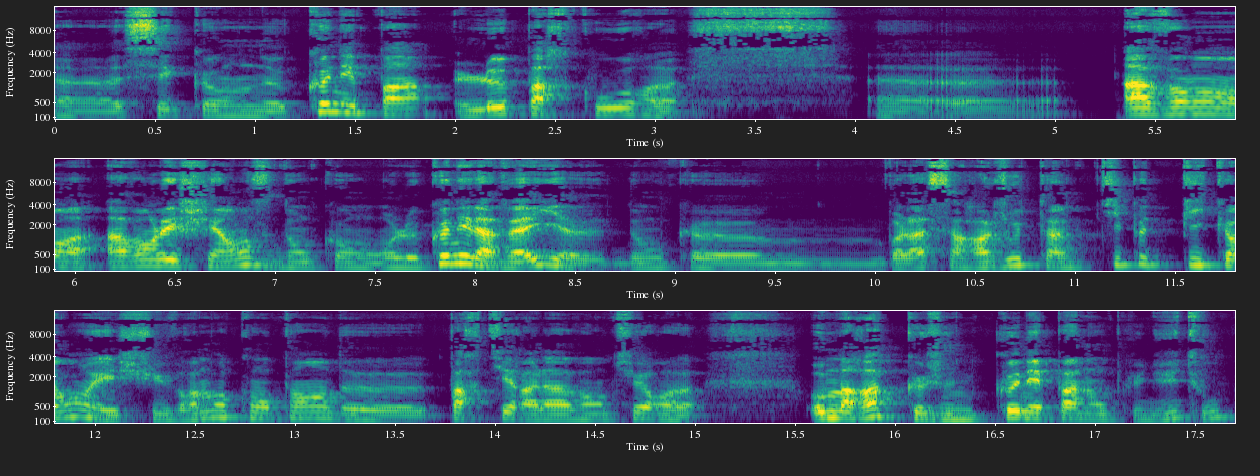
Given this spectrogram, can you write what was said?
euh, c'est qu'on ne connaît pas le parcours euh, avant, l'échéance, donc on, le connaît la veille. Donc euh, voilà, ça rajoute un petit peu de piquant et je suis vraiment content de partir à l'aventure au Maroc que je ne connais pas non plus du tout.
